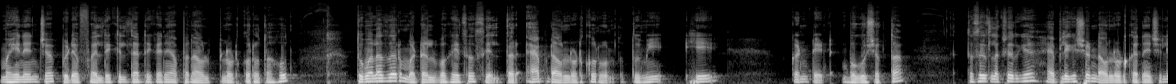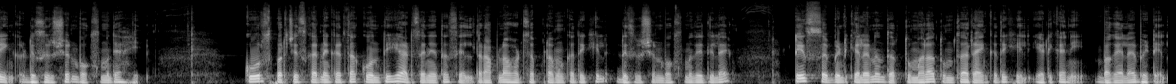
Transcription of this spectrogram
महिन्यांच्या पी डी एफ फाईल देखील त्या ठिकाणी आपण अपलोड करत आहोत. तुम्हाला जर मटेरियल बघायचं असेल तर ॲप डाउनलोड करून तुम्ही हे कंटेंट बघू शकता. तसेच लक्षात घ्या ॲप्लिकेशन डाउनलोड करण्याची लिंक डिस्क्रिप्शन बॉक्समध्ये आहे. कोर्स परचेस करण्याकरिता कोणतीही अडचण येत असेल तर आपला व्हॉट्सअप क्रमांक देखील डिस्क्रिप्शन बॉक्समध्ये दिला आहे टेस्ट सबमिट केल्यानंतर तुम्हाला तुमचा रँक देखील या ठिकाणी बघायला भेटेल.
